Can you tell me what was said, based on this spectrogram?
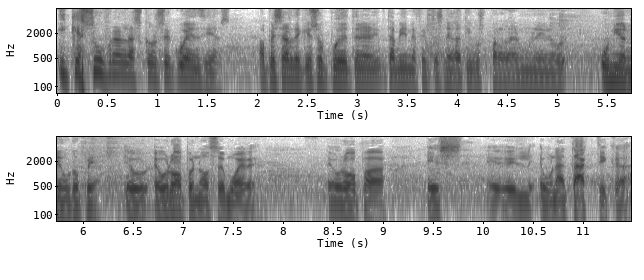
y que sufran las consecuencias? A pesar de que eso puede tener también efectos negativos para la Unión Europea. Europa no se mueve. Europa es una táctica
